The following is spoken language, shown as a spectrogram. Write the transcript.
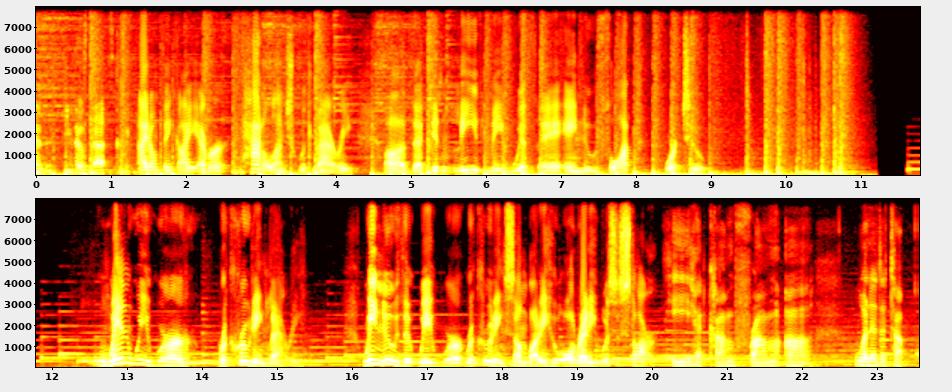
keep those ties clean. I don't think I ever had a lunch with Larry uh, that didn't leave me with a, a new thought or two. When we were recruiting Larry, we knew that we were recruiting somebody who already was a star. He had come from uh, one of the top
